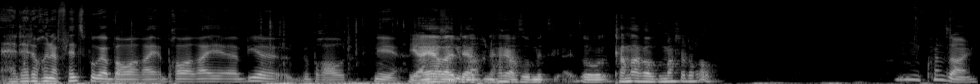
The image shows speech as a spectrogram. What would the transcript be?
Ja, Der hat doch in der Flensburger Brauerei, Brauerei äh, Bier gebraut. Nee. Ja, ja, aber der gemacht. hat ja auch so mit, so Kamera und so macht er doch auch. Hm, Kann sein.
